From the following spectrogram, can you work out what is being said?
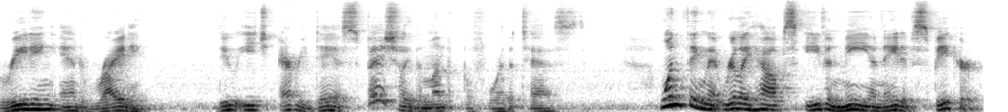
reading and writing. Do each every day, especially the month before the test. One thing that really helps even me, a native speaker,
